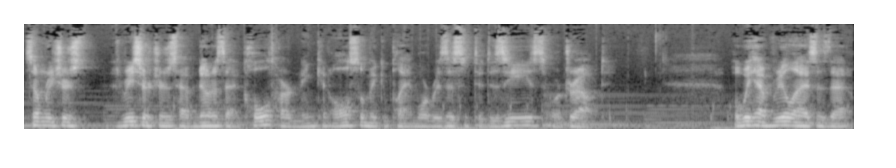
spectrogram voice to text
Some researchers, have noticed that cold hardening can also make a plant more resistant to disease or drought. What we have realized is that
